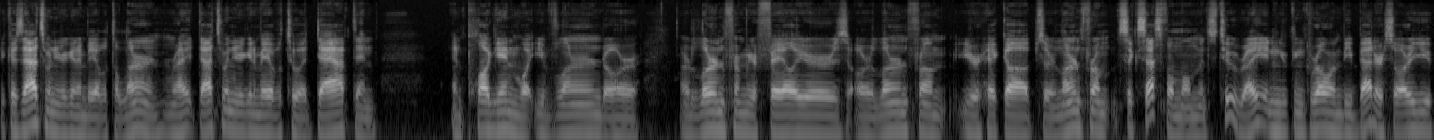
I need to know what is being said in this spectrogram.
Because that's when you're going to be able to learn, right? That's when you're going to be able to adapt and and plug in what you've learned or or learn from your failures or learn from your hiccups or learn from successful moments too, right? And you can grow and be better. So are you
